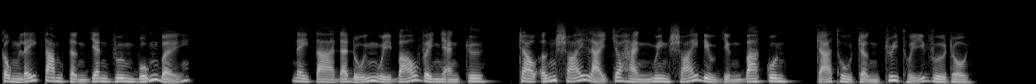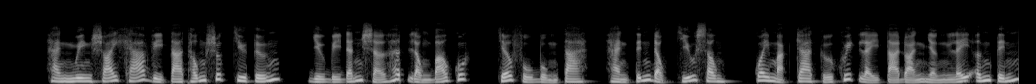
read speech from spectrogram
công lấy tam tần danh vương bốn bể. Nay ta đã đuổi ngụy báo về nhàn cư, trao ấn soái lại cho hàng nguyên soái điều dựng ba quân, trả thù trận truy thủy vừa rồi. Hàng nguyên soái khá vì ta thống suất chư tướng, dự bị đánh sở hết lòng báo quốc, chớ phụ bụng ta, hàng tính đọc chiếu xong, quay mặt ra cửa khuyết lạy tạ đoạn nhận lấy ấn tín,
